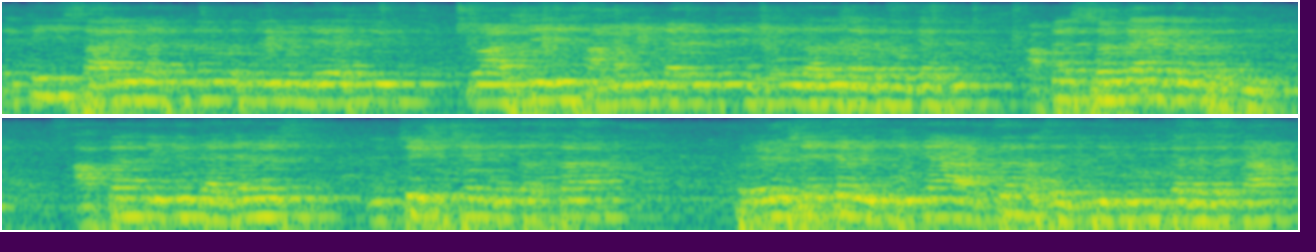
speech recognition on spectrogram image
नक्की जी सारी व्यासपीठावर मंत्री मंडळी असतील किंवा असे जे सामाजिक कार्यकर्ते यशवंत जाधव साहेबांसारखे असतील आपल्याला सहकार्य करत असतील. आपण देखील त्याच्या वेळेस उच्च शिक्षण घेत असताना प्रवेशाच्या वेळी जी काय अडचण असेल ती दूर करण्याचं काम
